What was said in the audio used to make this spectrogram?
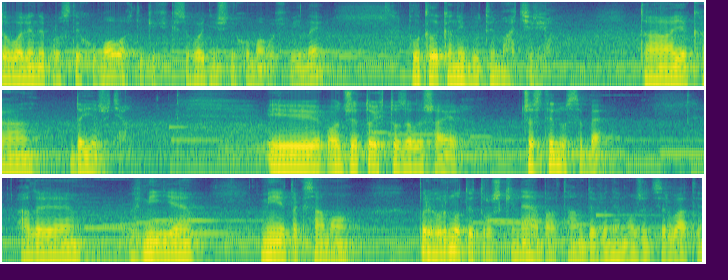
доволі непростих умовах, таких як сьогоднішніх умовах війни, покликаний бути матір'ю, та, яка дає життя. І отже, той, хто залишає частину себе, але вміє, вміє так само пригорнути трошки неба там, де вони можуть зірвати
